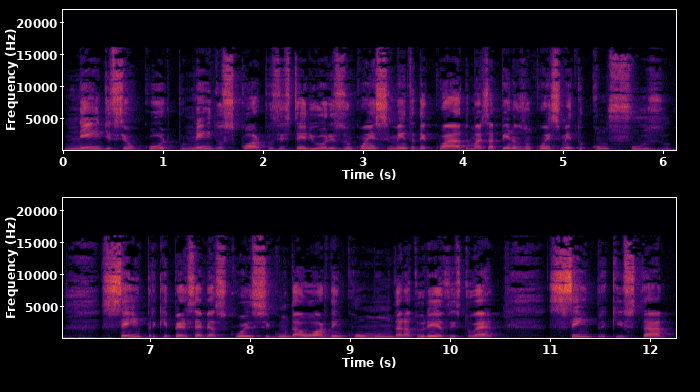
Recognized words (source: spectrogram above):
nem de seu corpo, nem dos corpos exteriores um conhecimento adequado, mas apenas um conhecimento confuso, sempre que percebe as coisas segundo a ordem comum da natureza, isto é, sempre que está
